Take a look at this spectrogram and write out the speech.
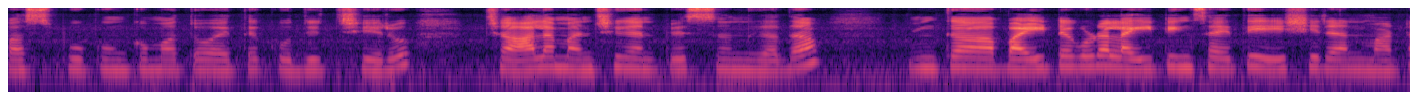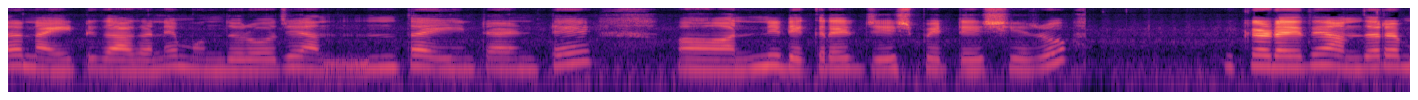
పసుపు కుంకుమతో అయితే కుదిర్చారు చాలా మంచిగా అనిపిస్తుంది కదా. ఇంకా బయట కూడా లైటింగ్స్ అయితే వేసిరు అనమాట నైట్ కాగానే ముందు రోజే అంతా ఏంటంటే అన్నీ డెకరేట్ చేసి పెట్టేసారు ఇక్కడైతే అందరం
